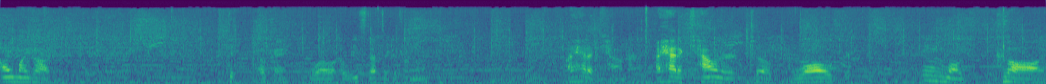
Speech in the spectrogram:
Oh my god. Okay. Well, at least that's a different move. I had a counter. I had a counter to a brawl here. Oh my god.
